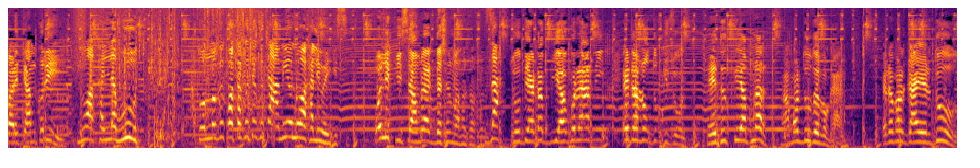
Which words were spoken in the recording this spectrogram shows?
বাড়ির কাম করি? নোয়া খাইলা ভূত। তোর লগে কথা কইতে কইতে আমিও নোয়া খালি হয়ে গেছি। বললি কিসে আমরা এক দেশের মানুষ যা। যদি একটা বিয়া করে আনি এটা নতুন কিছু হইবে। এই দুধ কি আপনার? আমার দুধ হইব কেন? এটা আমার গায়ের দুধ।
